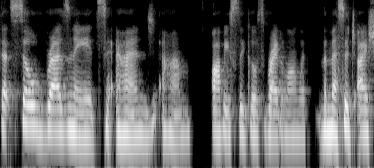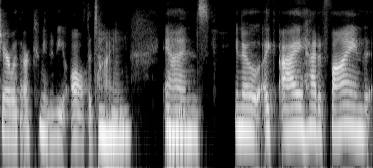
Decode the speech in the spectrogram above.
that so resonates and um, obviously goes right along with the message I share with our community all the time. Mm-hmm. And mm-hmm you know, like I had to find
